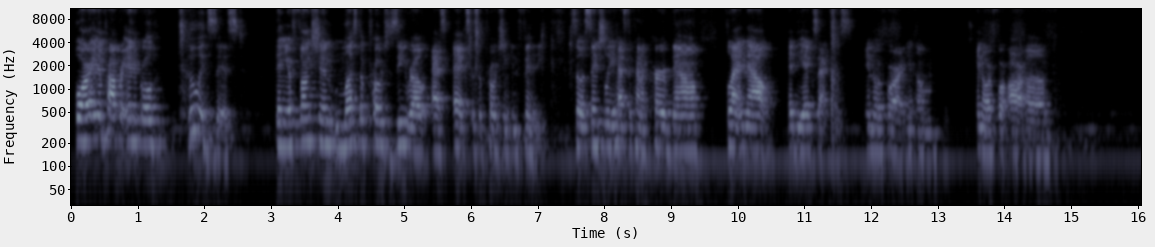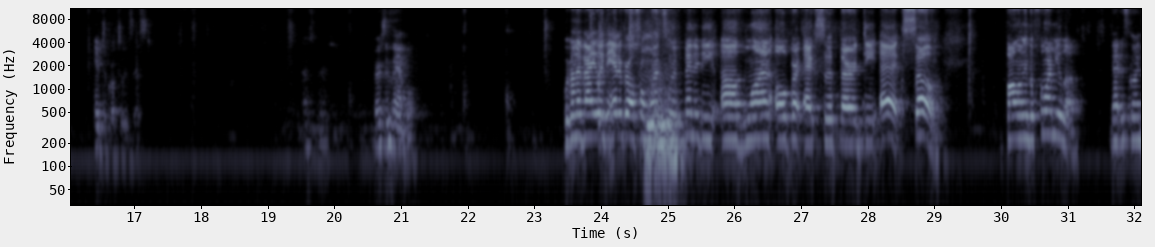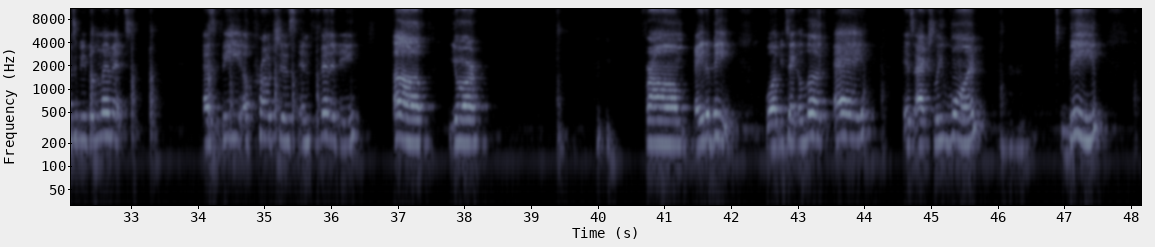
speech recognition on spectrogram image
For an improper integral to exist, then your function must approach zero as x is approaching infinity. So essentially it has to kind of curve down, flatten out at the x-axis in order for our, um, in order for our, um, integral to exist. That's nice. First example. We're gonna evaluate the integral from one to infinity of one over x to the third dx. So following the formula, that is going to be the limit as b approaches infinity of your from a to b. Well, if you take a look, a is actually one. b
